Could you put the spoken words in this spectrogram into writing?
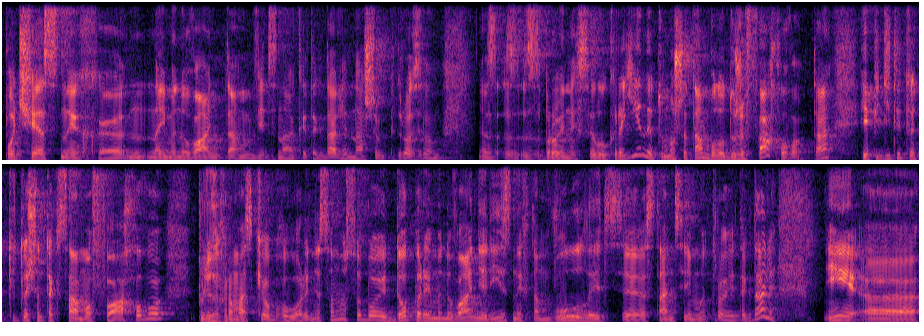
почесних е, найменувань, там відзнак і так далі, нашим підрозділам Збройних сил України, тому що там було дуже фахово, та і підійти то, то точно так само фахово, плюс громадське обговорення, само собою, до перейменування різних там вулиць, е, станцій метро і так далі. І е,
